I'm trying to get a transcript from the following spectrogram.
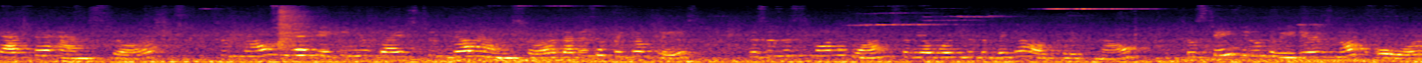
Cafe Ame Soeur. So now we are taking you guys to Ame Soeur. That is a bigger place. This is a smaller one. So we are going to the bigger outlet now. So stay tuned. The video is not over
